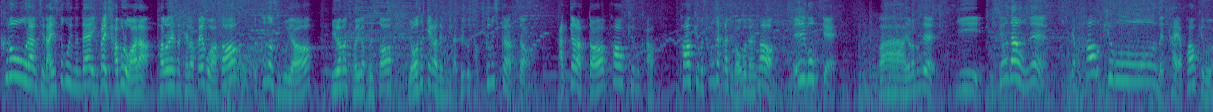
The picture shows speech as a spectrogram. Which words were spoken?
크로우랑 지금 라인 쓰고 있는데 이거 빨리 잡으러 와라. 바로 해서 걔랑 빼고 와서 또 끊어주고요. 이러면 저희가 벌써 6개가 됩니다. 그리고 적금시켜놨죠. 아껴놨던 파워큐브 아 파워큐브 상자까지 먹으면서 7개. 와 여러분들 이 쇼다운은 그냥 파워큐브 메타예요 파워큐브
